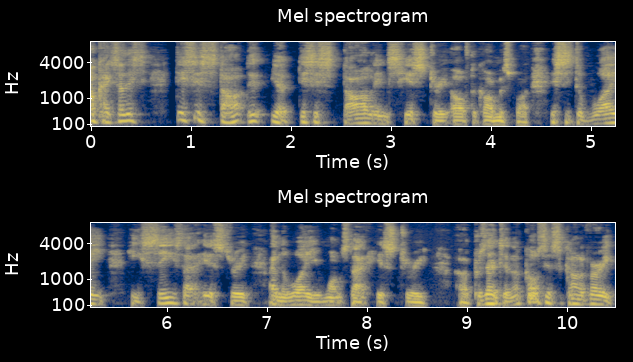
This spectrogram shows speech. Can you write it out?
okay, so this this is start yeah this is Stalin's history of the Communist Party. This is the way he sees that history and the way he wants that history uh, presented. And of course, it's a kind of very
